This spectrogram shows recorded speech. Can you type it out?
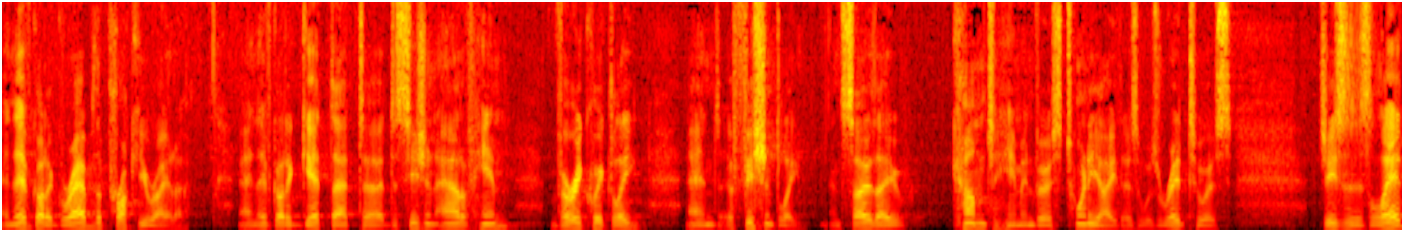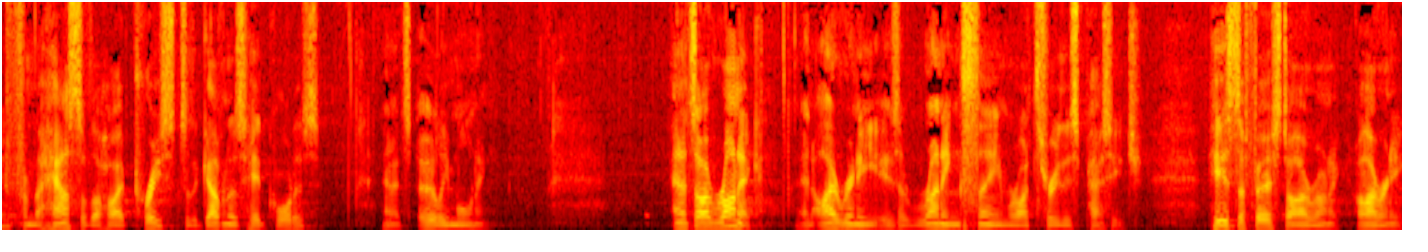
And they've got to grab the procurator and they've got to get that uh, decision out of him very quickly and efficiently. And so they come to him in verse 28 as it was read to us. Jesus is led from the house of the high priest to the governor's headquarters, and it's early morning. And it's ironic, and irony is a running theme right through this passage. Here's the first ironic, irony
